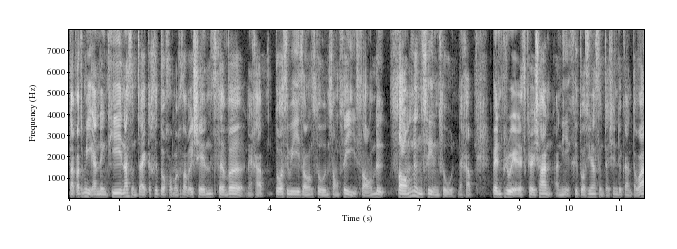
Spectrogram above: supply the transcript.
แต่ก็จะมีอีกอันหนึ่งที่น่าสนใจก็คือตัวของ Microsoft Exchange Server นะครับ ตัว CVE 2024 21410นะครับ เป็น Period Escalation อันนี้คือตัวที่น่าสนใจเช่นเดียวกัน แต่ว่า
